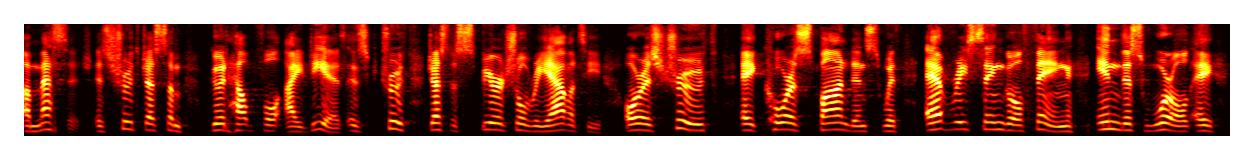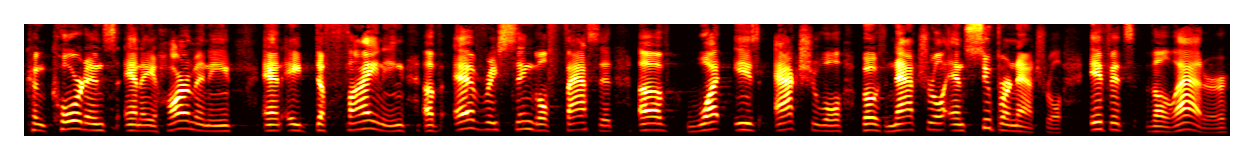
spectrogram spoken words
a message? Is truth just some good, helpful ideas? Is truth just a spiritual reality? Or is truth a correspondence with every single thing in this world, a concordance and a harmony and a defining of every single facet of what is actual, both natural and supernatural. If it's the latter,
